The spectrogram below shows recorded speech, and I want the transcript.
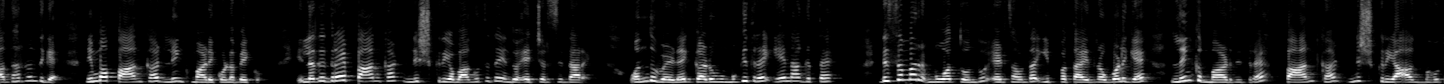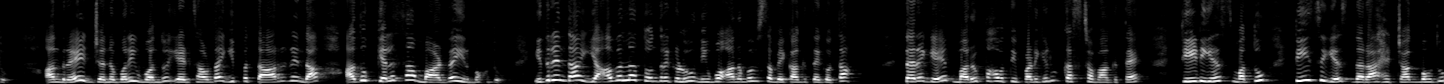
ಆಧಾರ್ನೊಂದಿಗೆ ನಿಮ್ಮ ಪಾನ್ ಕಾರ್ಡ್ ಲಿಂಕ್ ಮಾಡಿಕೊಳ್ಳಬೇಕು. ಇಲ್ಲದಿದ್ರೆ ಪಾನ್ ಕಾರ್ಡ್ ನಿಷ್ಕ್ರಿಯವಾಗುತ್ತದೆ ಎಂದು ಎಚ್ಚರಿಸಿದ್ದಾರೆ. ಒಂದು ವೇಳೆ ಗಡುವು ಮುಗಿದ್ರೆ ಏನಾಗುತ್ತೆ? ಡಿಸೆಂಬರ್ ಮೂವತ್ತೊಂದು, ಎರಡ್ ಸಾವಿರದ ಇಪ್ಪತ್ತೈದರ ಒಳಗೆ ಲಿಂಕ್ ಮಾಡದಿದ್ರೆ ಪಾನ್ ಕಾರ್ಡ್ ನಿಷ್ಕ್ರಿಯ ಆಗಬಹುದು. ಅಂದ್ರೆ ಜನವರಿ ಒಂದು, ಎರಡ್ ಸಾವಿರದ ಇಪ್ಪತ್ತಾರರಿಂದ ಅದು ಕೆಲಸ ಮಾಡದೇ ಇರಬಹುದು. ಇದರಿಂದ ಯಾವೆಲ್ಲ ತೊಂದರೆಗಳು ನೀವು ಅನುಭವಿಸಬೇಕಾಗುತ್ತೆ ಗೊತ್ತಾ? ತೆರಿಗೆ ಮರುಪಾವತಿ ಪಡೆಯಲು ಕಷ್ಟವಾಗುತ್ತೆ. ಟಿಡಿಎಸ್ ಮತ್ತು ಟಿಸಿಎಸ್ ದರ ಹೆಚ್ಚಾಗಬಹುದು.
